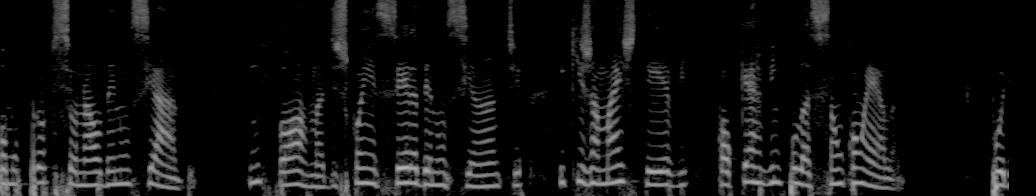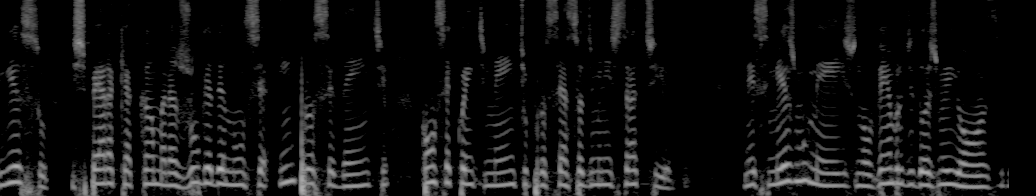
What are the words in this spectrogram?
como profissional denunciado. Informa desconhecer a denunciante e que jamais teve qualquer vinculação com ela. Por isso, espera que a Câmara julgue a denúncia improcedente, consequentemente, o processo administrativo. Nesse mesmo mês, novembro de 2011,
